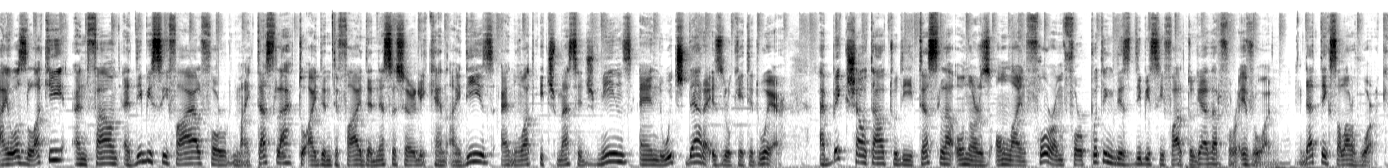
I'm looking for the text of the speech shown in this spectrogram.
I was lucky and found a DBC file for my Tesla to identify the necessary CAN IDs and what each message means and which data is located where. A big shout out to the Tesla owners online forum for putting this DBC file together for everyone. That takes a lot of work.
